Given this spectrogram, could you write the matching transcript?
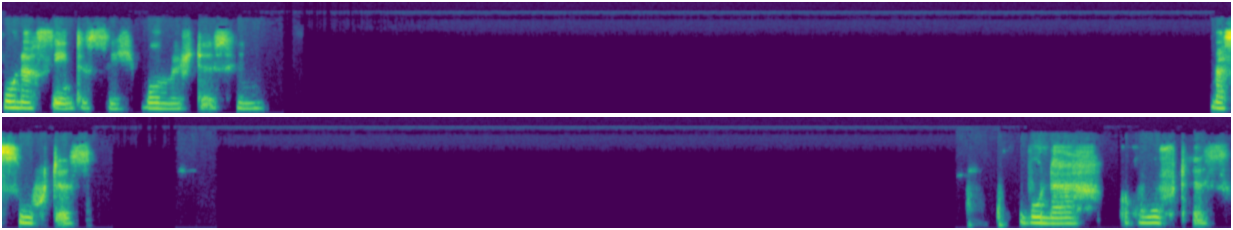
Wonach sehnt es sich? Wo möchte es hin? Was sucht es? Wonach ruft es?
